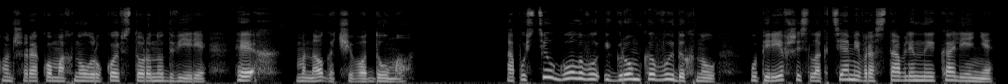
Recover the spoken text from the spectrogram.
Он широко махнул рукой в сторону двери. Эх, много чего думал. Опустил голову и громко выдохнул, уперевшись локтями в расставленные колени.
